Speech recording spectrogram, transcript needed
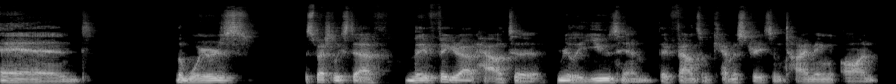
And the Warriors, especially Steph, they've figured out how to really use him. They've found some chemistry, some timing on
